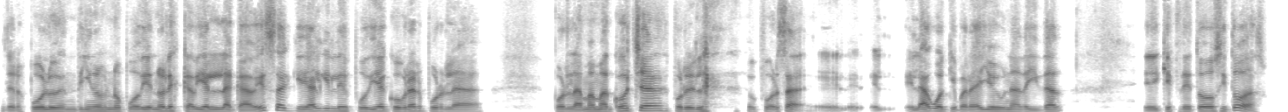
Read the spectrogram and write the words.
de los pueblos andinos no podían, no les cabía en la cabeza que alguien les podía cobrar por la por la mamacocha, por el, por, el agua que para ellos es una deidad eh, que es de todos y todas.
